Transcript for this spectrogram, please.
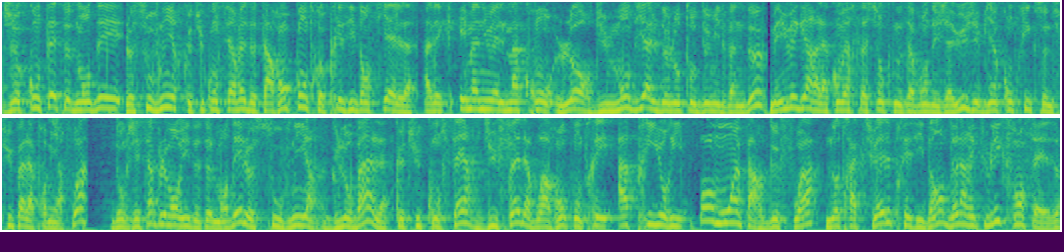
Je comptais te demander le souvenir que tu conservais de ta rencontre présidentielle avec Emmanuel Macron lors du Mondial de l'Auto 2022, mais eu égard à la conversation que nous avons déjà eue, j'ai bien compris que ce ne fut pas la première fois. Donc j'ai simplement envie de te demander le souvenir global que tu conserves du fait d'avoir rencontré a priori au moins par deux fois notre actuel président de la République française.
